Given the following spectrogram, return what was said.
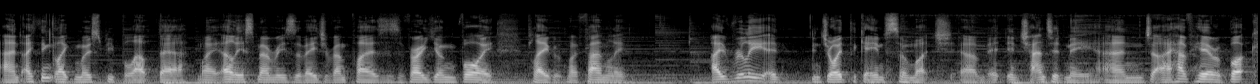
and I think like most people out there, my earliest memories of Age of Empires as a very young boy playing with my family. I really enjoyed the game so much, um, it enchanted me and I have here a book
